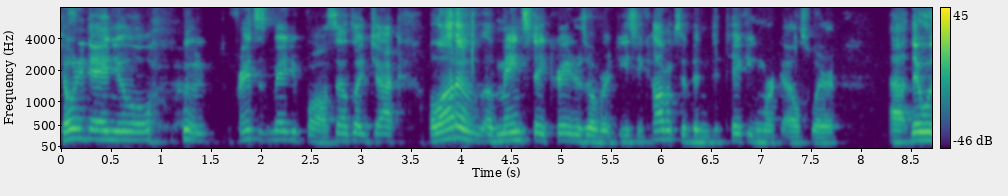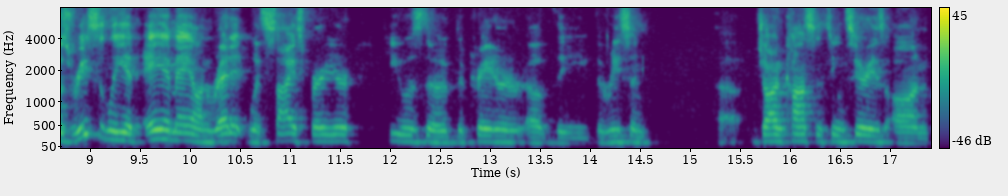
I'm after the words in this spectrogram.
Tony Daniel, Francis Manapul. Sounds like Jack. A lot of, of, mainstay creators over at DC Comics have been taking work elsewhere. Uh, there was recently an AMA on Reddit with Si Spurrier he was the the creator of the the recent uh, John Constantine series on,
